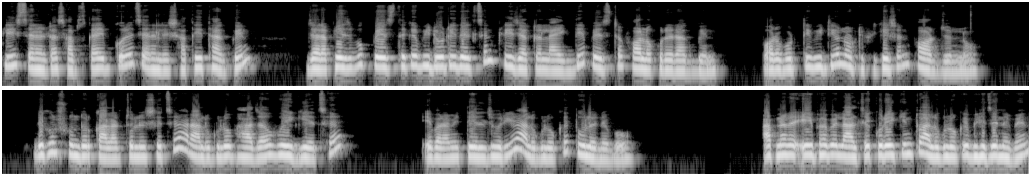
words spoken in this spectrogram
প্লিজ চ্যানেলটা সাবস্ক্রাইব করে চ্যানেলের সাথেই থাকবেন। যারা ফেসবুক পেজ থেকে ভিডিওটি দেখছেন, প্লিজ একটা লাইক দিয়ে পেজটা ফলো করে রাখবেন। পরবর্তী ভিডিও নোটিফিকেশান পাওয়ার জন্য। দেখুন সুন্দর কালার চলে এসেছে আর আলুগুলো ভাজাও হয়ে গিয়েছে। এবার আমি তেল ঝরিয়ে আলুগুলোকে তুলে নেব। আপনারা এইভাবে লালচে করেই কিন্তু আলুগুলোকে ভেজে নেবেন।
